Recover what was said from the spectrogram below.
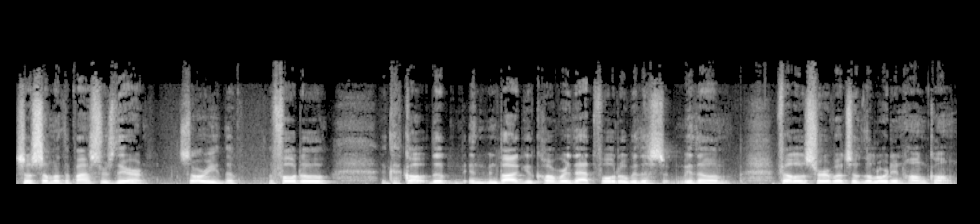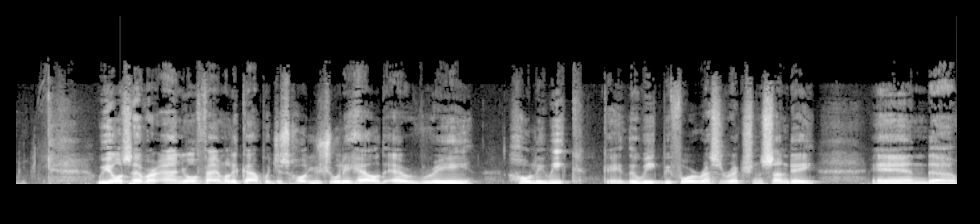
So, some of the pastors there, sorry, the, the photo in, Baguio cover that photo with us with um, fellow servants of the Lord in Hong Kong. We also have our annual family camp, which is usually held every Holy Week, okay, the week before Resurrection Sunday, and uh,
